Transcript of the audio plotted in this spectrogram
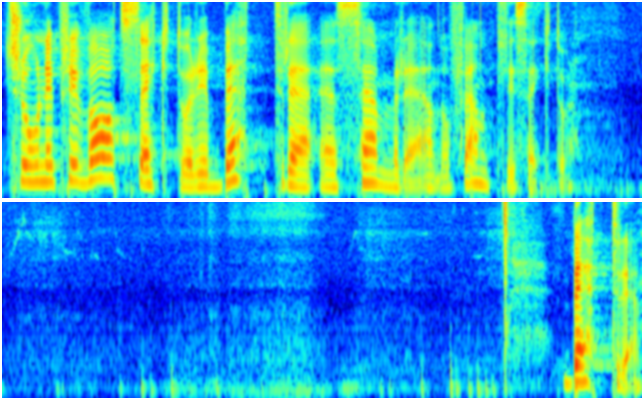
Tror ni privat sektor är bättre eller sämre än offentlig sektor? Bättre.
